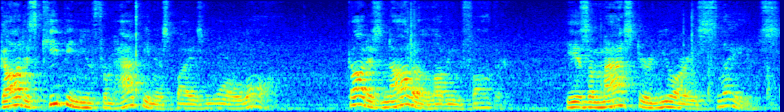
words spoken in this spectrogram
God is keeping you from happiness by his moral law. God is not a loving father, he is a master and you are his slaves.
